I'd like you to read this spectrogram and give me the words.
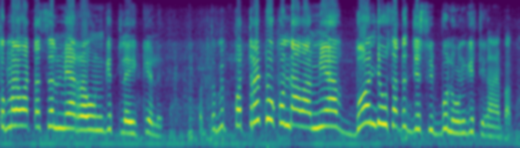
तुम्हाला वाटत असेल मी राहून घेतलं हे केलं पण तुम्ही पत्र ठोकून दावा मी दोन दिवसातच जेसी बोलवून घेते का नाही बघा.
